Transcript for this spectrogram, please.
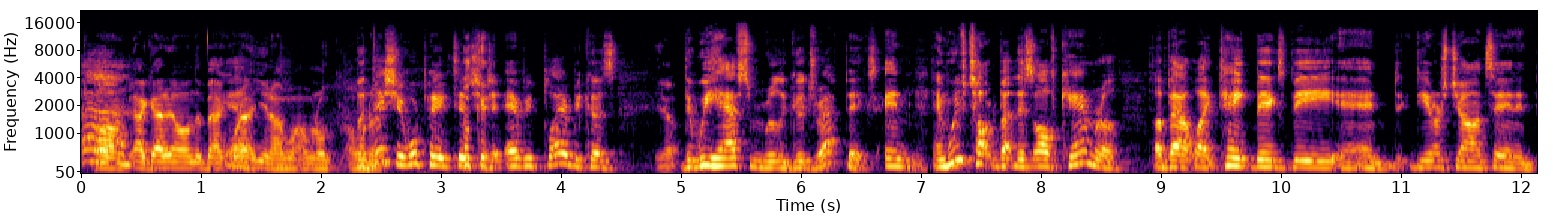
um, I got it on the back. yeah. You know, I want to. I But wanna, this year we're paying attention Okay. to every player because Yep. that we have some really good draft picks, and mm-hmm. and we've talked about this off camera about like Tank Bigsby and D'Ernest Johnson, and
